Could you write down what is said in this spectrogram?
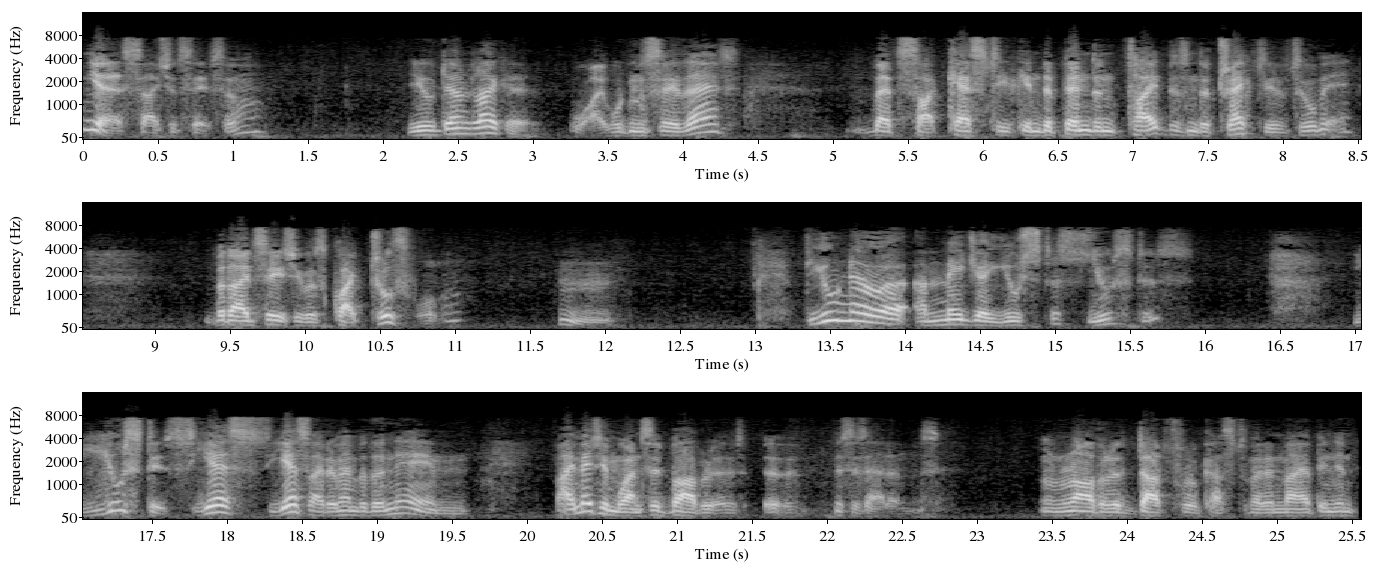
Yes, I should say so. You don't like her? Oh, I wouldn't say that. That sarcastic, independent type isn't attractive to me. But I'd say she was quite truthful. Hmm. Do you know a, a Major Eustace? Eustace? Eustace, yes, yes, I remember the name. I met him once at Barbara's, uh, Mrs. Allen's. Rather a doubtful customer, in my opinion.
